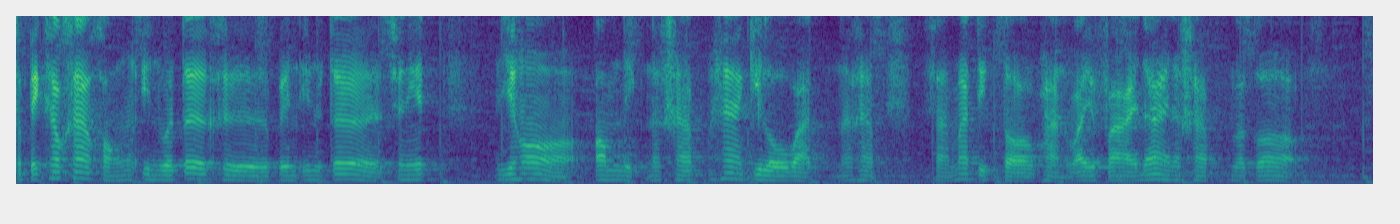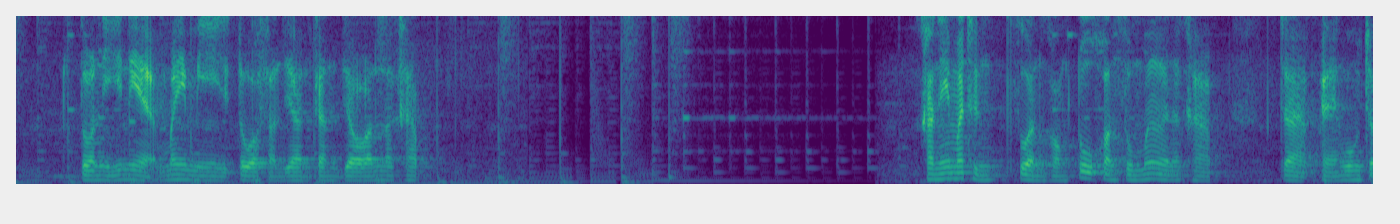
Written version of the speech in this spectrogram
สเปคคร่าวๆของอินเวอร์เตอร์คือเป็นอินเวอร์เตอร์ชนิดยี่ห้อ Omnic นะครับ 5 กิโลวัตต์นะครับ สามารถติดต่อผ่าน Wi-Fi ได้นะครับ แล้วก็ตัวนี้เนี่ย ไม่มีตัวสัญญาณกันย้อนนะครับ คราวนี้มาถึงส่วนของตู้คอน sumer นะครับ จากแผงวงจ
